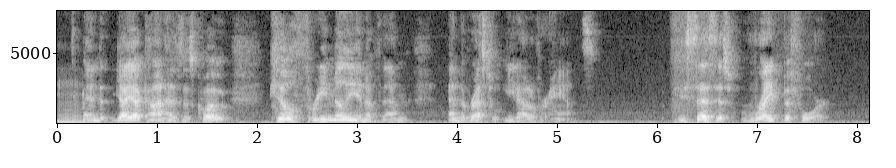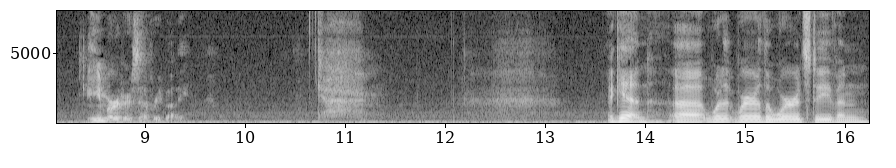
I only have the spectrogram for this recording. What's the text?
Mm. And Yahya Khan has this quote kill three million of them, and the rest will eat out of our hands. He says this right before he murders everybody. Again, uh, where, where are the words to even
